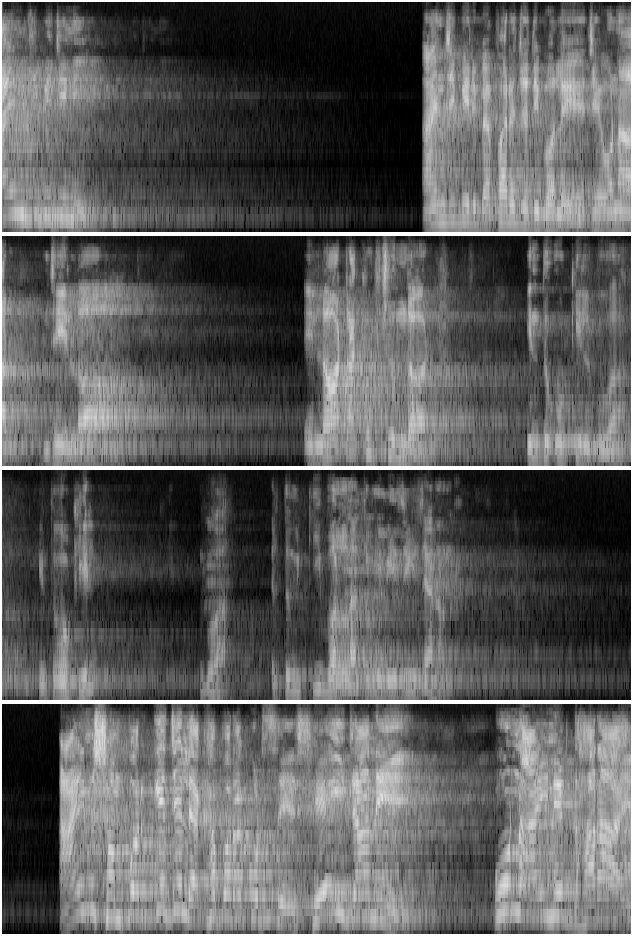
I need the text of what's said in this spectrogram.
আইনজীবী যিনি আইনজীবীর ব্যাপারে যদি বলে যে ওনার যে ল এই লটা খুব সুন্দর কিন্তু উকিল বুয়া। কিন্তু উকিল বুয়া। তুমি কি বললা? তুমি নিজেই জানো না। আইন সম্পর্কে যে লেখাপড়া করছে সেই জানে কোন আইনের ধারায়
